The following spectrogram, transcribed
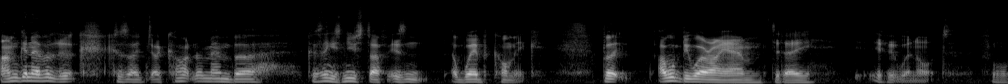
I'm gonna have a look because I, I can't remember because I think his new stuff isn't a web comic, but I wouldn't be where I am today if it were not for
